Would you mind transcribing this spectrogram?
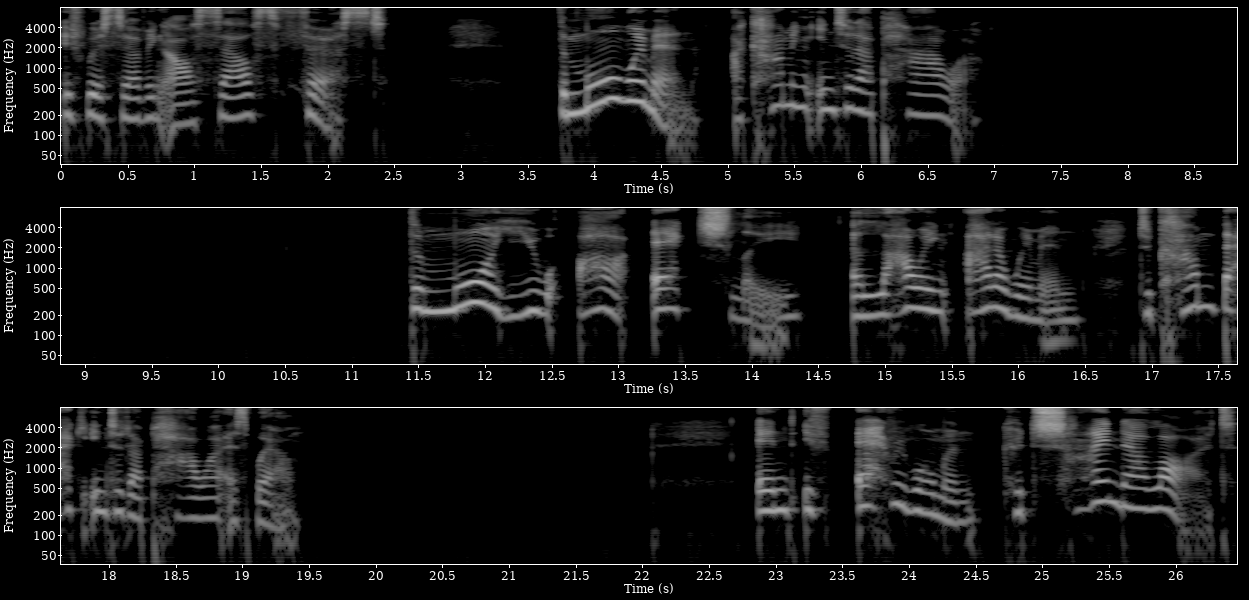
if we're serving ourselves first. The more women are coming into their power, the more you are actually allowing other women to come back into their power as well. And if every woman could shine their light,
